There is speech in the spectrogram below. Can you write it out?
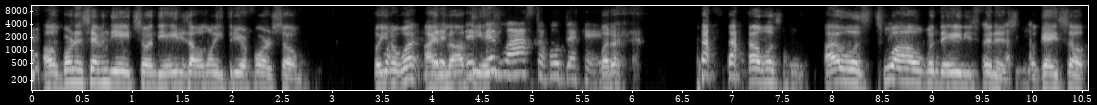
I was born in 78, so in the 80s I was only three or four. So, but you know what? I it, love it the did last a whole decade. but I was I was 12 when the 80s finished. Okay, so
